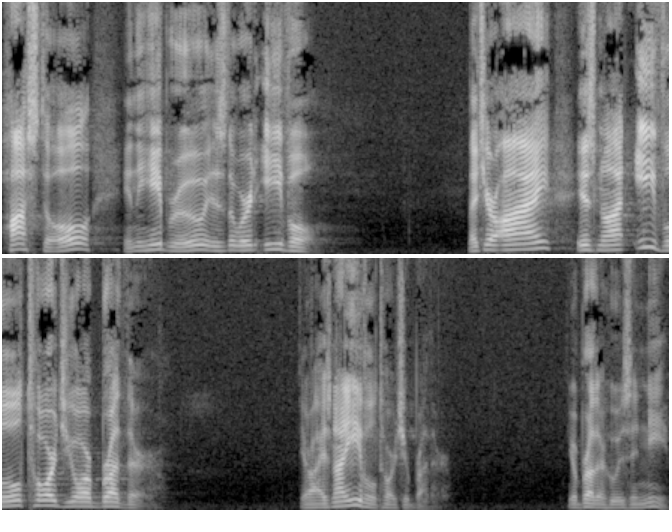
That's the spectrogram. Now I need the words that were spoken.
hostile in the Hebrew is the word evil. That your eye is not evil towards your brother. Your eye is not evil towards your brother, your brother who is in need.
